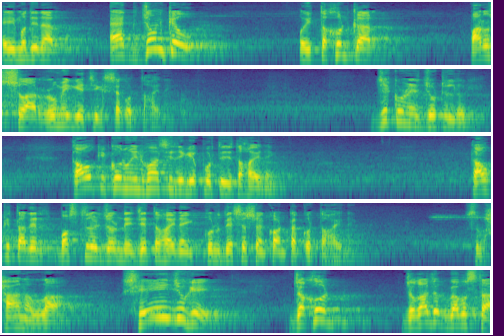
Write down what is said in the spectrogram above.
এই মদিনার একজনকেও ওই তখনকার পারস্য আর রোমে গিয়ে চিকিৎসা করতে হয়নি। যে কোনো জটিল রোগী। কাউকে কোনো ইউনিভার্সিটি গিয়ে পড়তে যেতে হয় নাই। কাউকে তাদের বস্ত্রের জন্য যেতে হয় নাই, কোনো দেশের সঙ্গে কন্ট্যাক্ট করতে হয় নাই। সুবহান আল্লাহ সেই যুগে যখন যোগাযোগ ব্যবস্থা,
